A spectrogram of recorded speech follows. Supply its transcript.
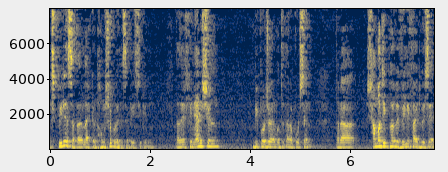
এক্সপিরিয়েন্সটা তাদের লাইফকে ধ্বংস করে দিয়েছে বেসিক্যালি তাদের ফিনান্সিয়াল বিপর্যয়ের মধ্যে তারা পড়ছেন, তারা সামাজিকভাবে ভিলিফাইড হয়েছেন,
